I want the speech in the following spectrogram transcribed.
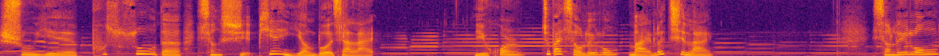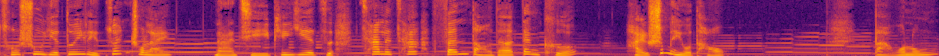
树叶扑簌簌的像雪片一样落下来，一会儿就把小雷龙埋了起来。小雷龙从树叶堆里钻出来，拿起一片叶子擦了擦翻倒的蛋壳，还是没有逃。霸王龙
